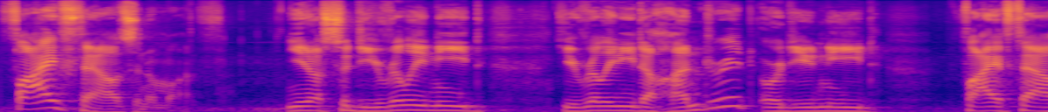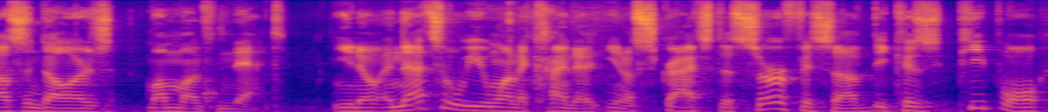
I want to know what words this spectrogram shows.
5000 a month. You know so do you really need do you really need a hundred or do you need $5000 a month net you know, and that's what we want to kind of, you know, scratch the surface of because people,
